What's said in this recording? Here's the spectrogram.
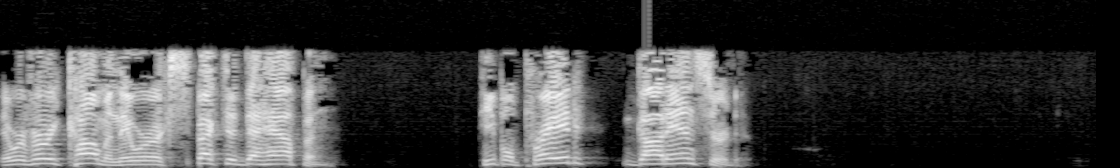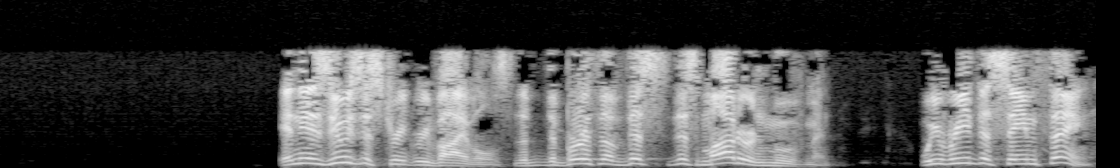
They were very common. They were expected to happen. People prayed, God answered. In the Azusa Street revivals, the, the birth of this, this modern movement, we read the same thing.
